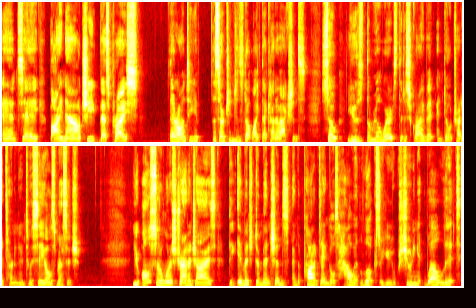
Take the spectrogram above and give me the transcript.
and say, buy now, cheap, best price. They're on to you. The search engines don't like that kind of actions. So use the real words to describe it and don't try to turn it into a sales message. You also want to strategize the image dimensions and the product angles, how it looks. Are you shooting it well lit?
